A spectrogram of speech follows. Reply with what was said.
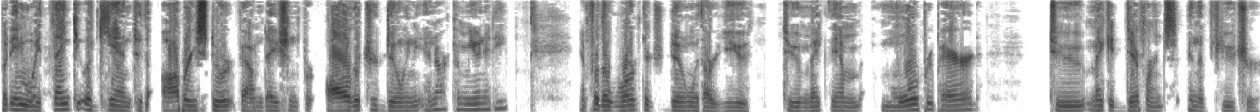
But anyway, thank you again to the Aubrey Stewart Foundation for all that you're doing in our community and for the work that you're doing with our youth to make them more prepared to make a difference in the future.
